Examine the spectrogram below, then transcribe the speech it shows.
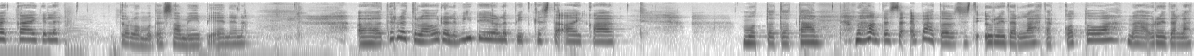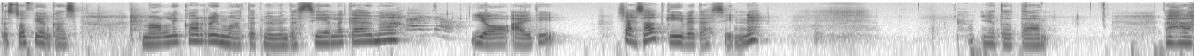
Terve kaikille! Tuolla on muuten Sami pienenä. Tervetuloa uudelle videolle pitkästä aikaa. Mutta tota, mä oon tässä epätoivoisesti yritän lähteä kotoa. Mä yritän lähteä Sofian kanssa nallikarriin. Mä ajattelin, että me mentäis siellä käymään. Joo, äiti, sä saat kiivetä sinne. Ja tota, vähän,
